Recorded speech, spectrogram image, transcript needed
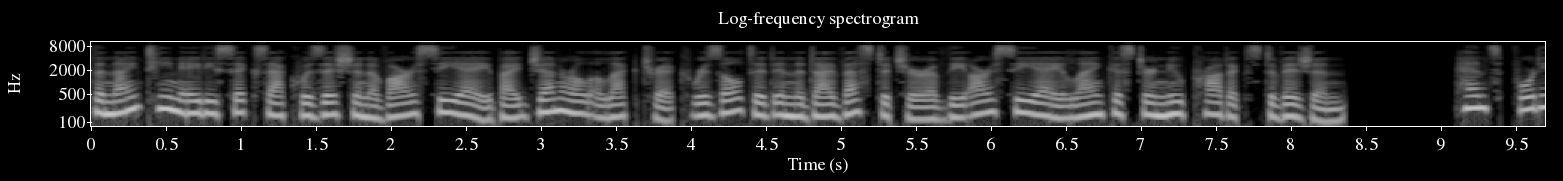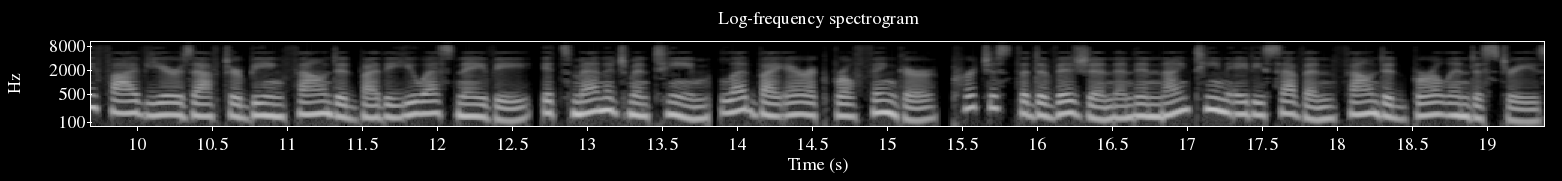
The 1986 acquisition of RCA by General Electric resulted in the divestiture of the RCA Lancaster New Products Division. Hence, 45 years after being founded by the U.S. Navy, its management team, led by Erich Burlefinger, purchased the division and in 1987 founded Burle Industries.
